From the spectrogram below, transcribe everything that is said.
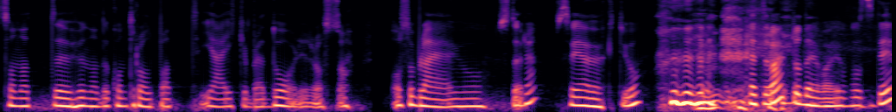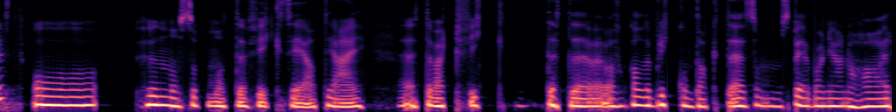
sånn at eh, hun hadde kontroll på at jeg ikke ble dårligere også. Og så ble jeg jo større, så jeg økte jo etter hvert, og det var jo positivt. Og hun også på en måte fikk se at jeg etter hvert fikk dette hva skal man kalle blikkontaktet som spedbarn gjerne har,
